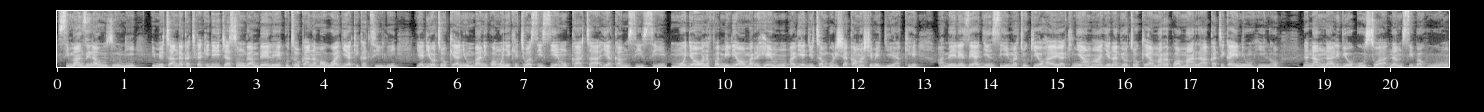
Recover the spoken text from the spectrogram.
Simanzi na huzuni imetanda katika kijiji cha songa mbele kutokana na mauaji ya kikatili yaliyotokea nyumbani kwa mwenyekiti wa CCM kata ya Kamsisi. Mmoja wa wanafamilia wa marehemu aliyejitambulisha kama shemeji yake ameelezea jinsi matukio hayo ya kinyama yanavyotokea mara kwa mara katika eneo hilo na namna alivyoguswa na msiba huo.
